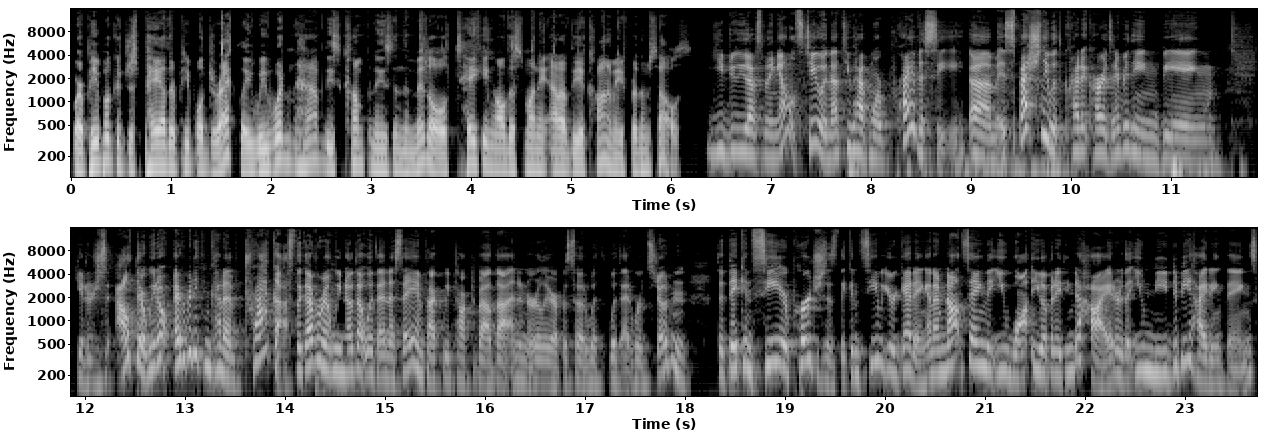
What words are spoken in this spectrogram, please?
where people could just pay other people directly? We wouldn't have these companies in the middle taking all this money out of the economy for themselves. You do. You have something else too, and that's you have more privacy, um, especially with credit cards and everything being you know just out there. We don't everybody can kind of track us. The government we know that with nsa in fact we talked about that in an earlier episode with with edward snowden that they can see your purchases they can see what you're getting. And i'm not saying that you want you have anything to hide or that you need to be hiding things.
